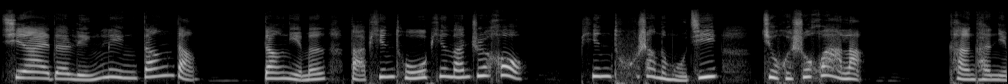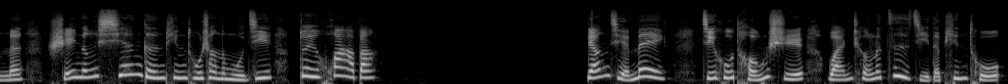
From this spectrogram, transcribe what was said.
亲爱的玲玲、当当，当你们把拼图拼完之后，拼图上的母鸡就会说话了。看看你们谁能先跟拼图上的母鸡对话吧。”两姐妹几乎同时完成了自己的拼图。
